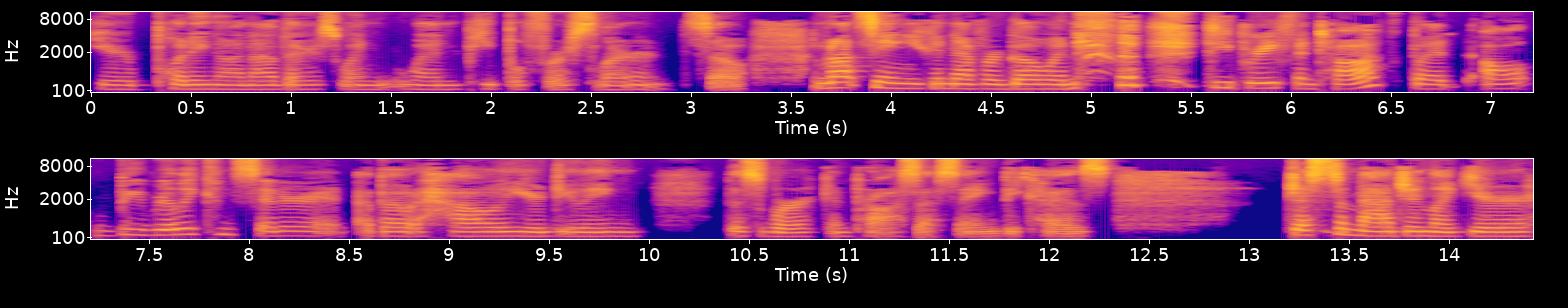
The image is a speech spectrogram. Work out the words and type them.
you're putting on others when when people first learn so i'm not saying you can never go and debrief and talk but i'll be really considerate about how you're doing this work and processing because just imagine like you're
